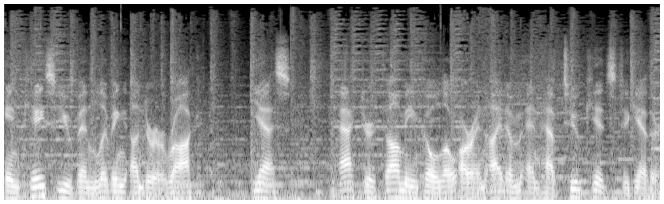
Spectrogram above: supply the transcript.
In case you've been living under a rock, yes, actor Thami Mngqolo are an item and have two kids together.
